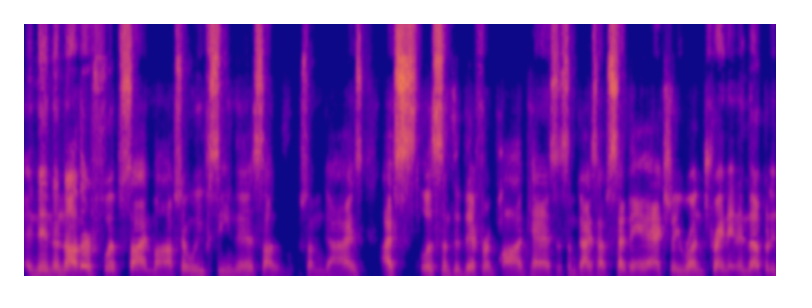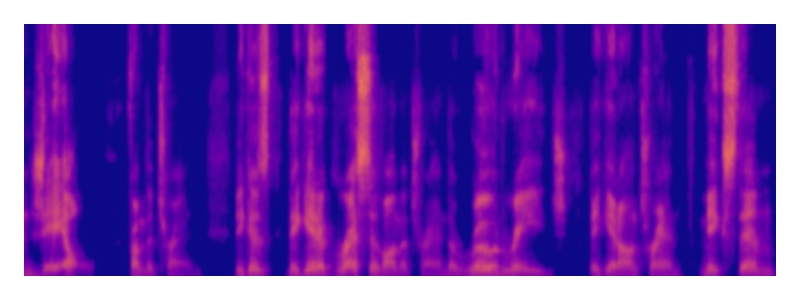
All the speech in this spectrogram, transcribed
and then another flip side mobster, we've seen this on some guys. I've listened to different podcasts, and some guys have said they actually run Tren and end up in jail from the Tren because they get aggressive on the Tren. The road rage they get on Tren makes them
